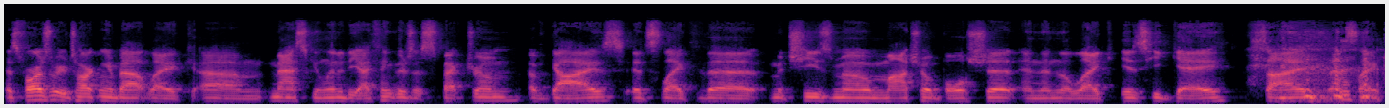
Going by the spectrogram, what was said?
as far as what you're talking about like um, masculinity i think there's a spectrum of guys it's like the machismo macho bullshit and then the like is he gay side that's like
